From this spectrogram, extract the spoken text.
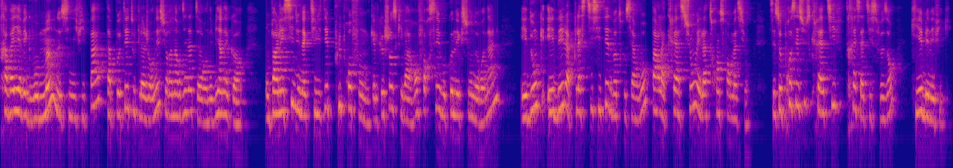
travailler avec vos mains ne signifie pas tapoter toute la journée sur un ordinateur, on est bien d'accord. On parle ici d'une activité plus profonde, quelque chose qui va renforcer vos connexions neuronales et donc aider la plasticité de votre cerveau par la création et la transformation. C'est ce processus créatif très satisfaisant qui est bénéfique.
